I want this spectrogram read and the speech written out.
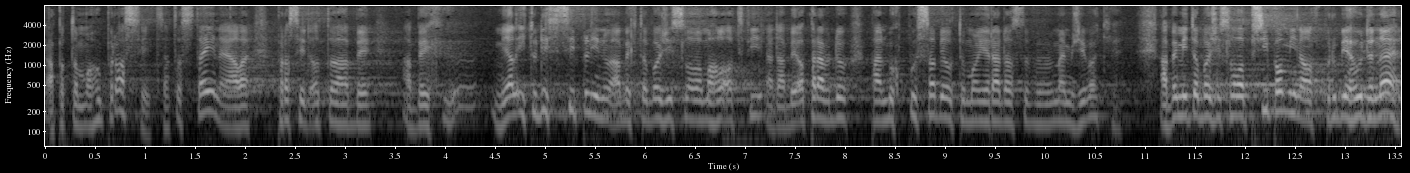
A potom mohu prosit za to stejné, ale prosit o to, aby, abych měl i tu disciplínu, abych to Boží slovo mohl otvírat, aby opravdu Pán Bůh působil tu moji radost v mém životě. Aby mi to Boží slovo připomínal v průběhu dne,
